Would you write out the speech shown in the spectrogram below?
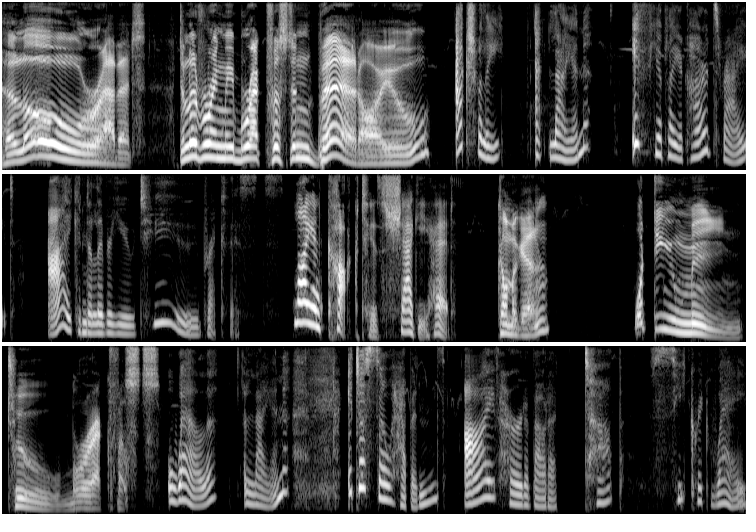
hello, Rabbit. Delivering me breakfast in bed, are you? Actually, uh, Lion, if you play your cards right, I can deliver you two breakfasts. Lion cocked his shaggy head. Come again? What do you mean, two breakfasts? Well, Lion, it just so happens I've heard about a top secret way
